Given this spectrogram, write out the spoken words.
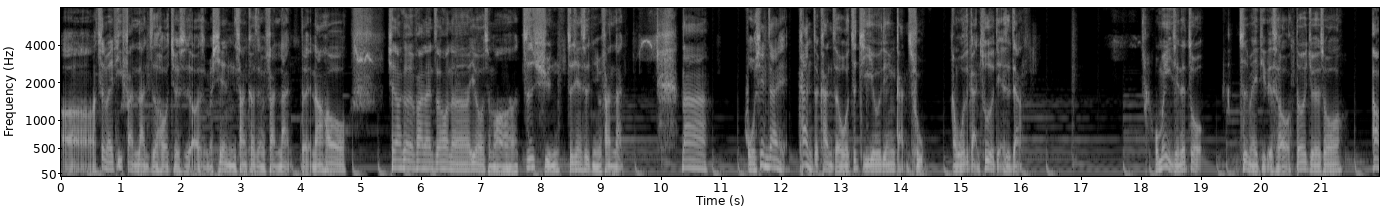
呃，自媒体泛滥之后，就是呃什么线上课程泛滥，对，然后线上课程泛滥之后呢，又有什么咨询这件事情泛滥。那我现在看着看着，我自己也有点感触啊。我的感触的点是这样：我们以前在做自媒体的时候，都会觉得说，哦，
